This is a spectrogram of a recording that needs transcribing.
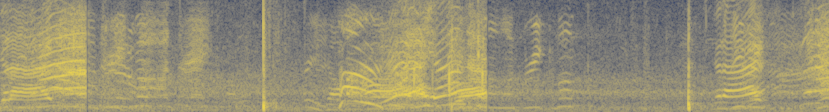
Good eye. There you go. Good eye. Hey.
